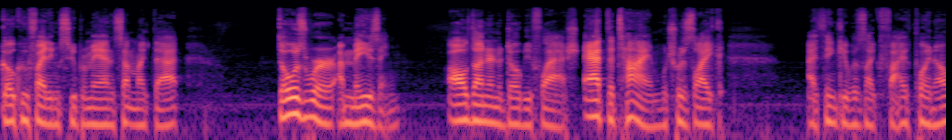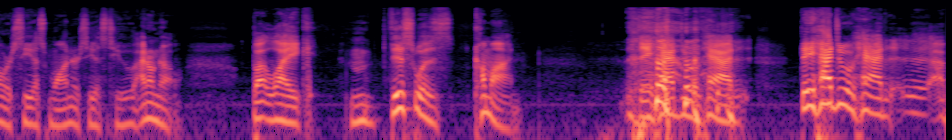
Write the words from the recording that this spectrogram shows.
Goku fighting Superman, something like that. Those were amazing, all done in Adobe Flash at the time, which was like, I think it was like 5.0 or CS1 or CS2. I don't know, but like this was come on. They had to have had they had to have had a,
